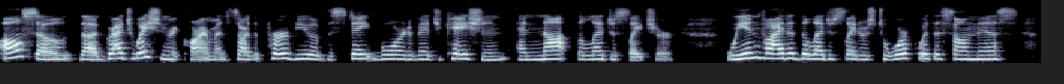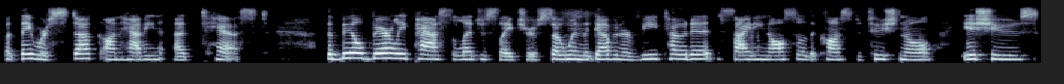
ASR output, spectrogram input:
Also, the graduation requirements are the purview of the State Board of Education and not the legislature. We invited the legislators to work with us on this, but they were stuck on having a test. The bill barely passed the legislature, so when the governor vetoed it, citing also the constitutional issues,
